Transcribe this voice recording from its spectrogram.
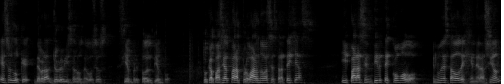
Eso es lo que, de verdad, yo lo he visto en los negocios siempre, todo el tiempo. Tu capacidad para probar nuevas estrategias y para sentirte cómodo en un estado de generación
